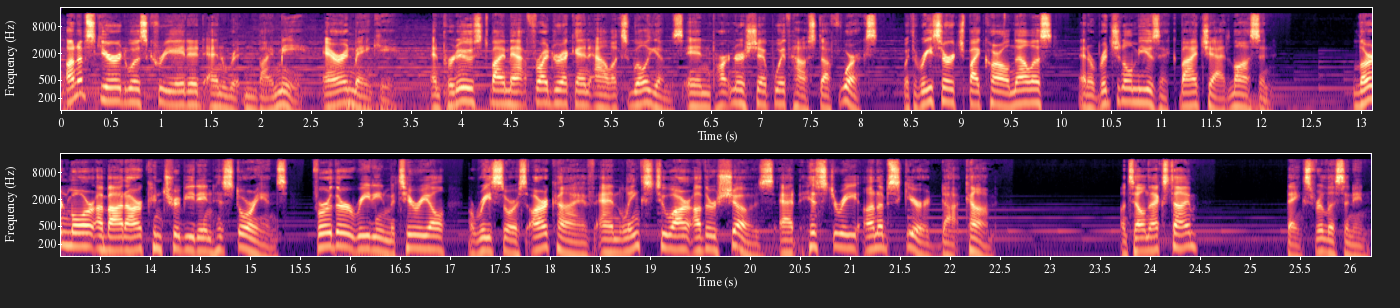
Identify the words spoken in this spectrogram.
Unobscured was created and written by me, Aaron Mahnke, and produced by Matt Frederick and Alex Williams in partnership with How Stuff Works, with research by Carl Nellis and original music by Chad Lawson. Learn more about our contributing historians, further reading material, a resource archive, and links to our other shows at historyunobscured.com. Until next time, thanks for listening.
